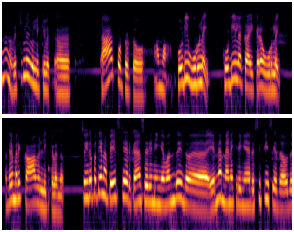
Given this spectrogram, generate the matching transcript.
ஆ வெற்றிலை வள்ளி கிழங்கு ஏர் பொட்டோட்டோ? கொடி உருளை கொடியில் காய்க்கிற உருளை. அதே மாதிரி காவல்லி கிழங்கு. ஸோ இதை பற்றியே நான் பேசிட்டே இருக்கேன். சரி நீங்கள் வந்து இந்த என்ன நினைக்கிறீங்க? ரெசிபிஸ் ஏதாவது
